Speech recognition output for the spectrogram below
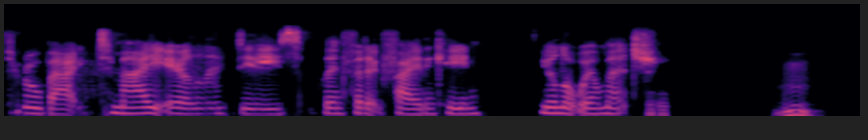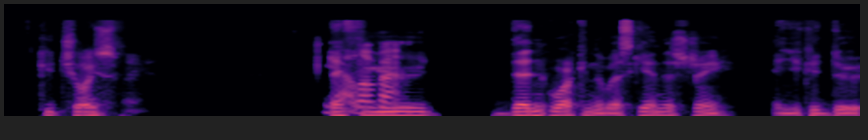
throwback to my early days, Glenfiddich Fire and Cane. You'll not well, Mitch. Mm, good choice. Yeah, if I love you it. didn't work in the whiskey industry and you could do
